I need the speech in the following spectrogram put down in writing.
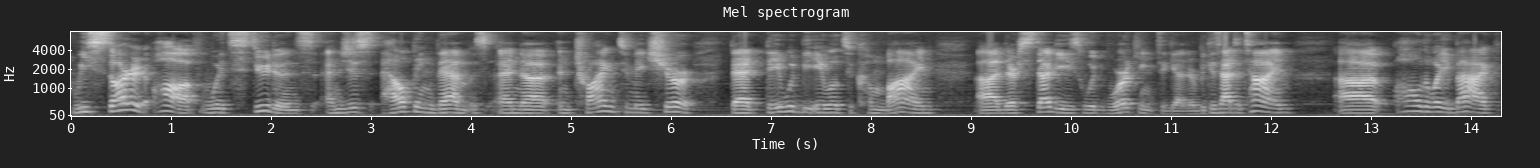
we started off with students and just helping them and, uh, and trying to make sure that they would be able to combine uh, their studies with working together. Because at the time, uh, all the way back,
